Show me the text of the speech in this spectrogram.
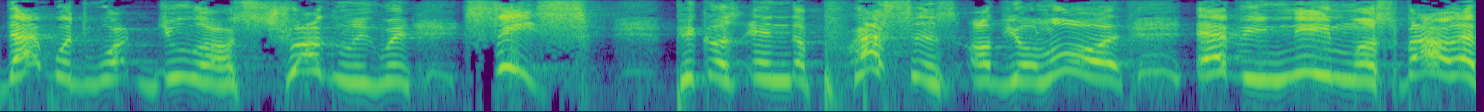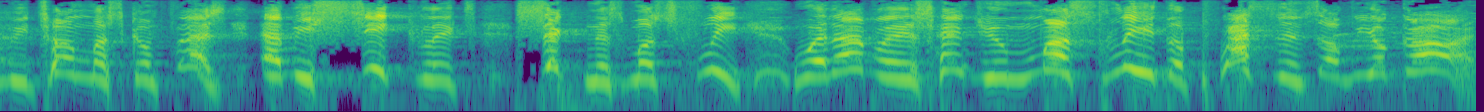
that was what you are struggling with, cease. Because in the presence of your Lord, every knee must bow, every tongue must confess, every sickness, sickness must flee. Whatever is in you must leave the presence of your God.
